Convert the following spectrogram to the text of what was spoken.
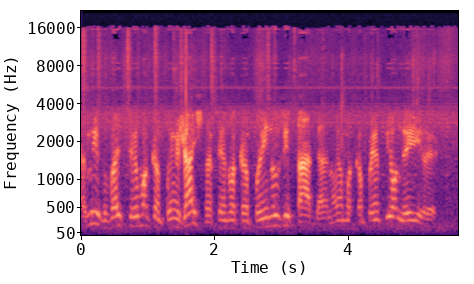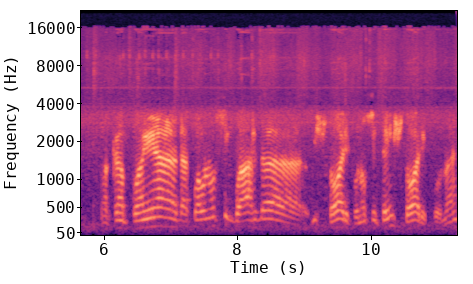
Amigo, vai ser uma campanha, já está sendo uma campanha inusitada, não é uma campanha pioneira uma campanha da qual não se guarda histórico, não se tem histórico, né?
